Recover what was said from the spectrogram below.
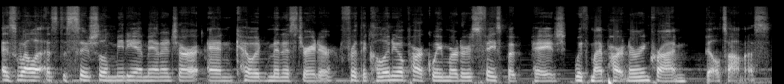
as well as the social media manager and co administrator for the Colonial Parkway Murders Facebook page with my partner in crime, Bill Thomas.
